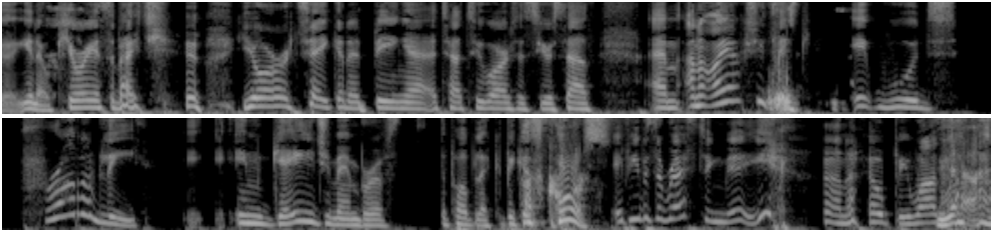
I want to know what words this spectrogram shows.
uh, you know, curious about you, your take on it, being a, a tattoo artist yourself. Um, and I actually think it would probably e- engage a member of the public because Of course. if, if he was arresting me, and I hope he wasn't, Yeah.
